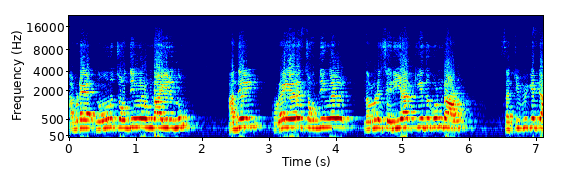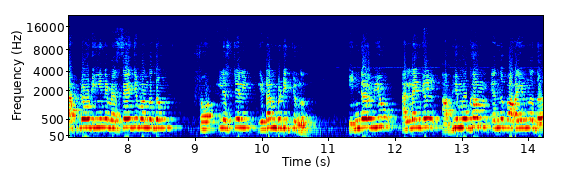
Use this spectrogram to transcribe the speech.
അവിടെ നൂറ് ചോദ്യങ്ങൾ ഉണ്ടായിരുന്നു. അതിൽ കുറേയേറെ ചോദ്യങ്ങൾ നമ്മൾ ശരിയാക്കിയത് കൊണ്ടാണ് സർട്ടിഫിക്കറ്റ് അപ്ലോഡിങ്ങിന് മെസ്സേജ് വന്നതും ഷോർട്ട് ലിസ്റ്റിൽ ഇടം പിടിക്കുന്നത്. ഇന്റർവ്യൂ അല്ലെങ്കിൽ അഭിമുഖം എന്ന് പറയുന്നത്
